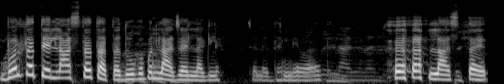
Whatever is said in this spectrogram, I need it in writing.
बोलतात ते लाजतात आता. दोघं पण लाजायला लागले. चला धन्यवाद. लाजतायत.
